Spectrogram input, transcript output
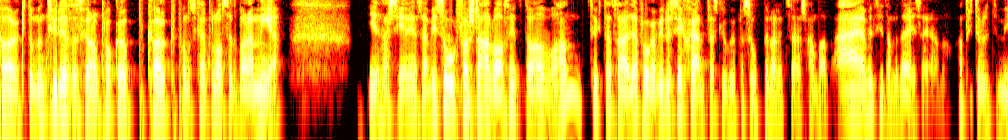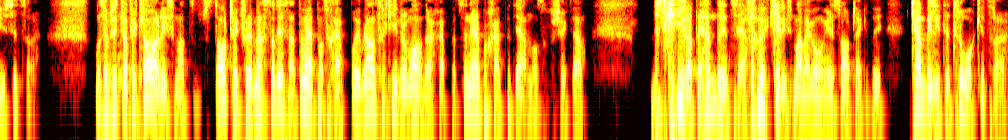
Kirk då, men tydligen så ska de plocka upp Kirk, på, ska på något sätt vara med i den här serien. Sen, vi såg första halva avsnittet och, och han tyckte så här, jag frågade, vill du se själv? För jag skulle gå ut med soporna lite så här. Så han bara, nej jag vill titta med dig, säger han. Han tyckte det var lite mysigt så här. Och sen försökte jag förklara liksom att Star Trek för det mesta det är så att de är på ett skepp och ibland så kliver de av det där skeppet. Sen är de på skeppet igen och så försökte jag beskriva att det händer inte så jävla mycket liksom alla gånger i Star Trek. Det kan bli lite tråkigt sådär.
